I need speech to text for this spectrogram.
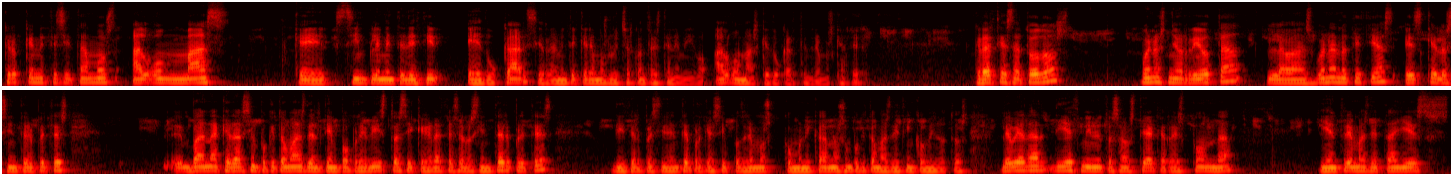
Creo que necesitamos algo más que simplemente decir educar si realmente queremos luchar contra este enemigo. Algo más que educar tendremos que hacer. Gracias a todos. Bueno, señor Riota, las buenas noticias es que los intérpretes eh, van a quedarse un poquito más del tiempo previsto, así que gracias a los intérpretes, dice el presidente, porque así podremos comunicarnos un poquito más de cinco minutos. Le voy a dar diez minutos a usted a que responda y entre más detalles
